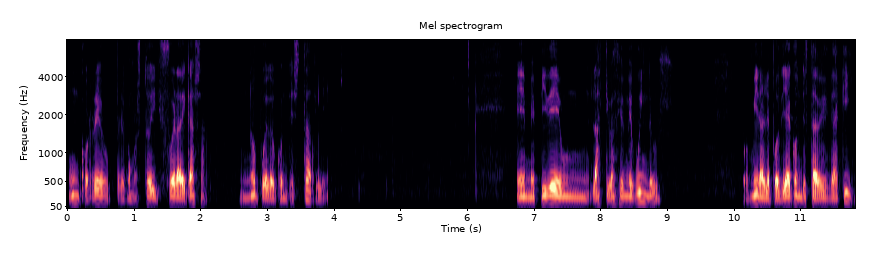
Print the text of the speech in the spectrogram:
un correo, pero como estoy fuera de casa, no puedo contestarle. Eh, me pide un, la activación de Windows. Pues mira, le podría contestar desde aquí,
